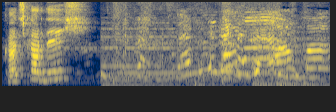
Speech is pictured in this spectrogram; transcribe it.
Kaç kardeş? Abla.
